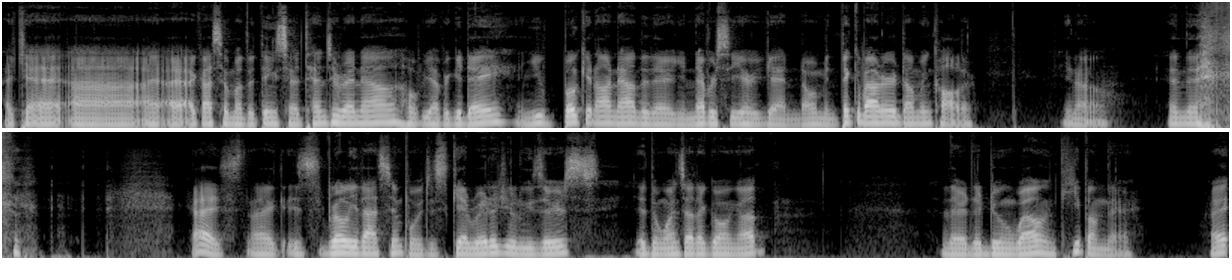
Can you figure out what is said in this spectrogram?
I can't. Uh, I I got some other things to attend to right now. Hope you have a good day. And you book it on out of there. You never see her again. Don't even think about her. Don't even call her. You know. And then guys, like it's really that simple. Just get rid of your losers. The ones that are going up. They're they're doing well and keep them there, right?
